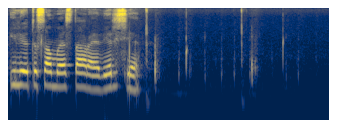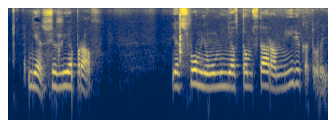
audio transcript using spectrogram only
Или это самая старая версия? Нет, все же я прав. Я вспомнил, у меня в том старом мире, который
